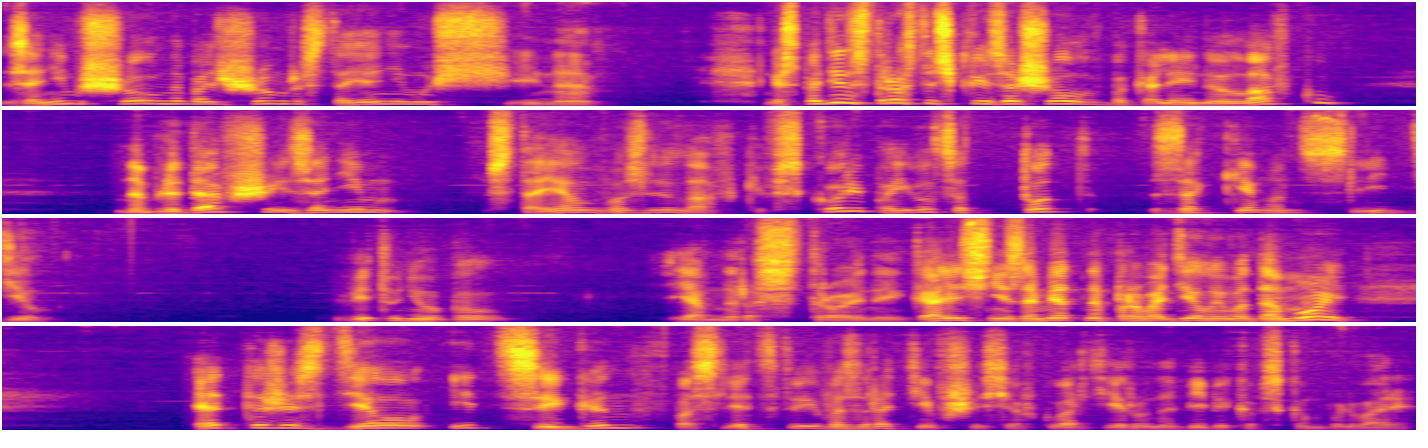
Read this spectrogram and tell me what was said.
За ним шел на большом расстоянии мужчина. Господин с тросточкой зашел в бакалейную лавку. Наблюдавший за ним стоял возле лавки. Вскоре появился тот, за кем он следил. Вид у него был явно расстроенный. Галич незаметно проводил его домой. Это же сделал и цыган, впоследствии возвратившийся в квартиру на Бибиковском бульваре.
